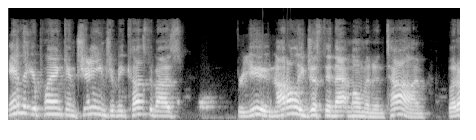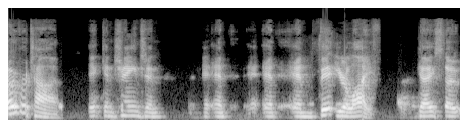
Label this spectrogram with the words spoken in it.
and that your plan can change and be customized for you, not only just in that moment in time, but over time, it can change and and and and fit your life. Okay, so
